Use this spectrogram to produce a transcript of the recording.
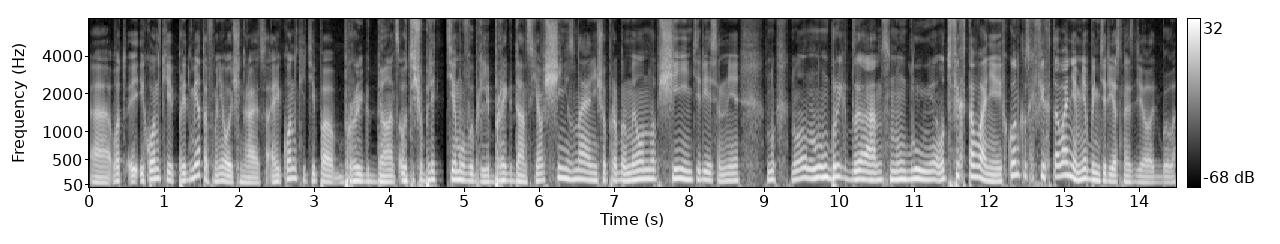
Э, вот иконки предметов мне очень нравятся, а иконки типа брейкданс. Вот еще, блядь, тему выбрали, брейкданс. Я вообще не знаю ничего про брейкданс, он вообще не интересен. Мне, ну, ну, ну брейкданс, ну, блин. Вот фехтование. Иконка фехтования мне бы интересно сделать было.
